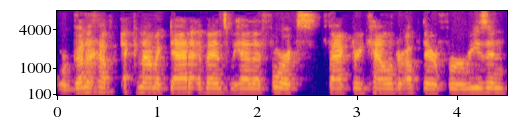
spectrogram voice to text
we're going to have economic data events. We have that Forex factory calendar up there for a reason.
